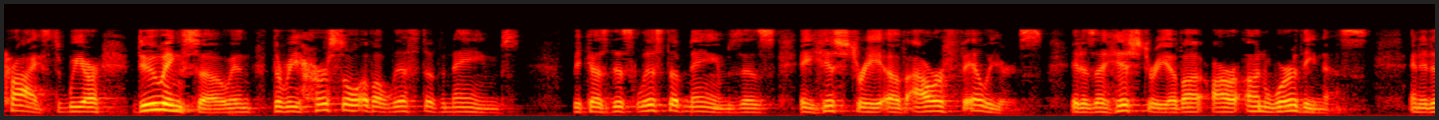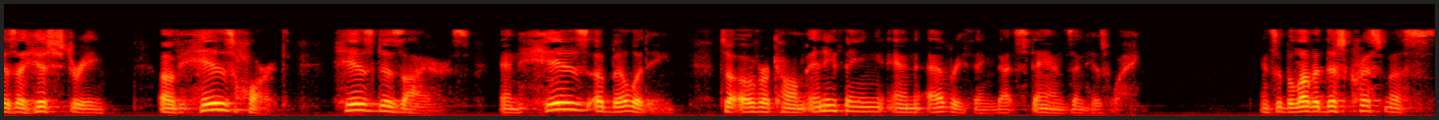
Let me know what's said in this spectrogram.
Christ, we are doing so in the rehearsal of a list of names, because this list of names is a history of our failures. It is a history of our unworthiness, and it is a history of His heart, His desires, and His ability to overcome anything and everything that stands in his way. And so, beloved, this Christmas,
